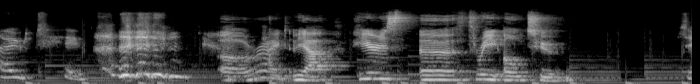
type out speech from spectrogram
oh two. All right. Yeah, here's uh 302. So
